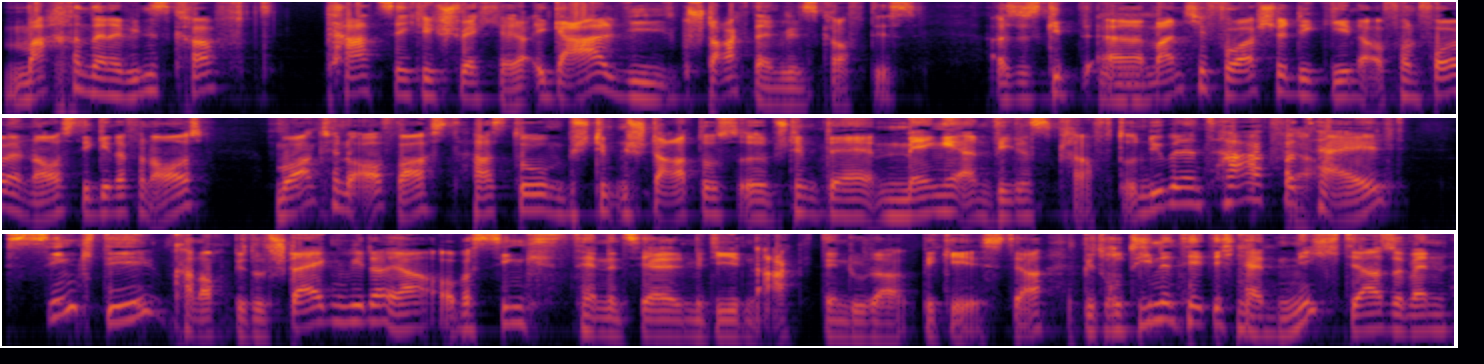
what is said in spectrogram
machen deine Willenskraft tatsächlich schwächer. Ja, egal wie stark deine Willenskraft ist. Also es gibt äh, manche Forscher, die gehen von Folgendem aus, die gehen davon aus, morgens, wenn du aufwachst, hast du einen bestimmten Status, äh, bestimmte Menge an Willenskraft. Und über den Tag verteilt sinkt die, kann auch ein bisschen steigen wieder, ja, aber sinkt tendenziell mit jedem Akt, den du da begehst, ja. Mit Routinentätigkeiten nicht, ja, also wenn,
